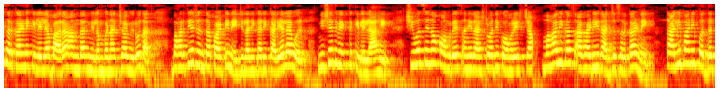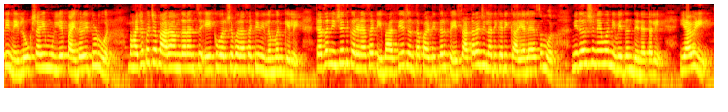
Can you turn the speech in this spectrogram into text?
सरकारने केलेल्या बारा आमदार निलंबनाच्या विरोधात भारतीय जनता पार्टीने जिल्हाधिकारी कार्यालयावर निषेध व्यक्त केलेला आहे. शिवसेना काँग्रेस आणि राष्ट्रवादी काँग्रेसच्या महाविकास आघाडी राज्य सरकारने तालिबानी पद्धतीने लोकशाही मूल्ये पायदळी तुडवून भाजपच्या बारा आमदारांचे एक वर्षभरासाठी निलंबन केले. त्याचा निषेध करण्यासाठी भारतीय जनता पार्टीतर्फे सातारा जिल्हाधिकारी कार्यालयासमोर निदर्शने व निवेदन देण्यात आले. यावेळी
